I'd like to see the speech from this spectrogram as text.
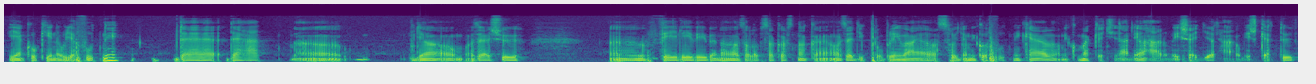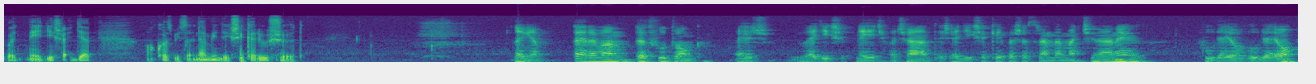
ilyenkor kéne ugye futni, de, de hát ugye az első fél évében az alapszakasznak az egyik problémája az, hogy amikor futni kell, amikor meg kell csinálni a 3 és 1-et, 3 és 2-t, vagy 4 és 1-et, akkor az bizony nem mindig sikerül, sőt. Igen. Erre van öt futónk, és egyik négy, bocsánat, és egyik se képes ezt rendben megcsinálni. Hú de jó, hú de jó.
